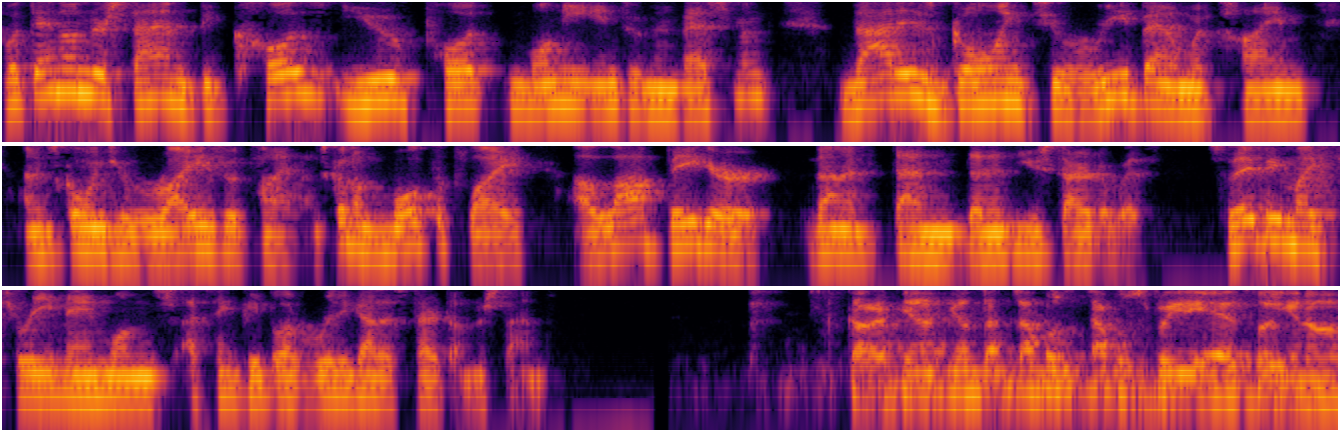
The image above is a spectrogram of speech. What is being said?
but then understand because you've put money into an investment, that is going to rebound with time and it's going to rise with time. It's going to multiply a lot bigger than it, than than you started with. So they'd be my three main ones. I think people have really got to start to understand. Got it. Yeah, that, that was that was really helpful. You know,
